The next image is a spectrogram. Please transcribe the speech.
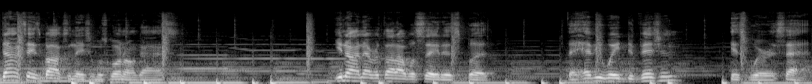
Dante's Boxing Nation, what's going on, guys? You know, I never thought I would say this, but the heavyweight division is where it's at.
